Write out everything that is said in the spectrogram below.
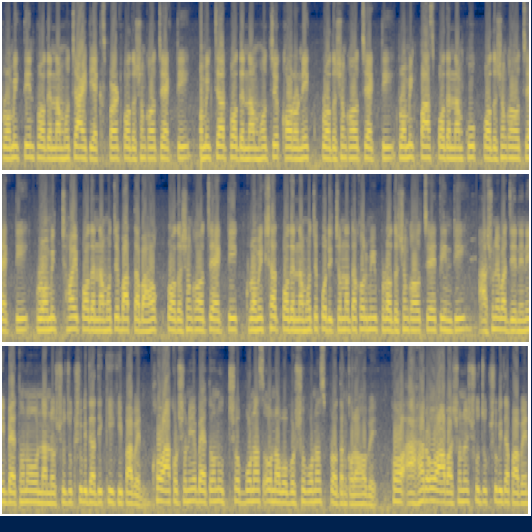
ক্রমিক তিন পদের নাম হচ্ছে আইটি এক্সপার্ট, পদের সংখ্যা হচ্ছে একটি। ক্রমিক চার পদের নাম হচ্ছে করণিক, পদের সংখ্যা হচ্ছে একটি। ক্রমিক পাঁচ পদের নাম কুক, পদের সংখ্যা হচ্ছে একটি। ক্রমিক ছয় পদের নাম হচ্ছে বার্তাবাহক, পদের সংখ্যা হচ্ছে একটি। ক্রমিক সাত পদের নাম হচ্ছে পরিচ্ছন্নতা কর্মী, পদের সংখ্যা হচ্ছে তিনটি। আসুন এবার জেনে নিই বেতন ও অন্যান্য সুযোগ সুবিধাদি কি কি পাবেন। খ, আকর্ষণীয় বেতন, উৎসব বোনাস ও নববর্ষ বোনাস প্রদান করা হবে। খ, আহার ও আবাসনের সুযোগ সুবিধা পাবেন।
